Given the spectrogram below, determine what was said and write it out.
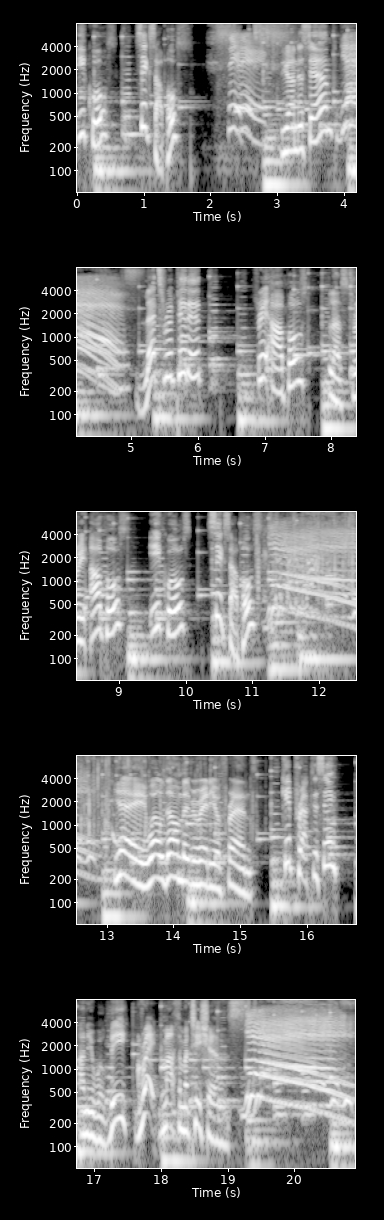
equals six apples. Six. Do you understand? Yes! Let's repeat it. Three apples plus three apples equals six apples. Yay! Yay, well done, baby radio friends. Keep practicing and you will be great mathematicians. Yay!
